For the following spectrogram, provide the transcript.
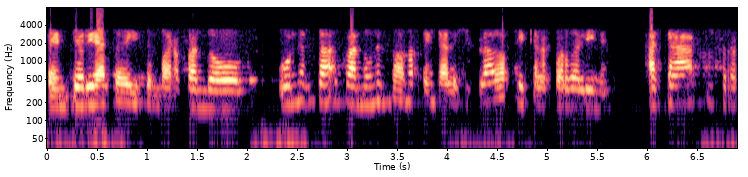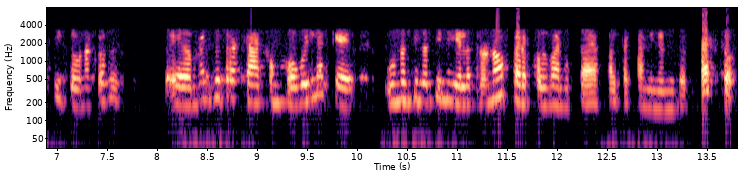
En teoría te dicen, bueno, cuando un, estado, cuando un Estado no tenga legislado, aplica el acuerdo del INE. Acá, pues, repito, una cosa es eh, otra acá con Coahuila, que uno sí lo tiene y el otro no, pero pues bueno, todavía falta camino en ese aspecto.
